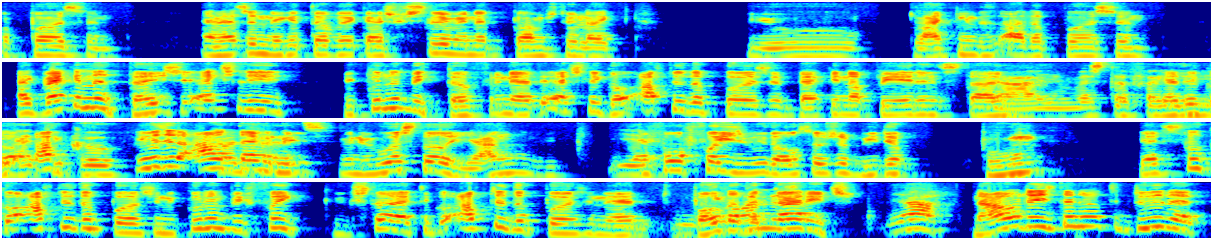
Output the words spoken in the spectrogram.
a person. And that's a negative, like, especially when it comes to like you liking this other person. Like back in the days, you actually you couldn't be different. You had to actually go up to the person back in our parents' time. Yeah, you missed the You had to You go had up. to go. It was in our time when we, when we were still young, Yeah. before Facebook, all social media boom. You had to still go up to the person. You couldn't be fake. You still had to go up to the person. You had to build up the courage. Yeah. Nowadays, they don't have to do that.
